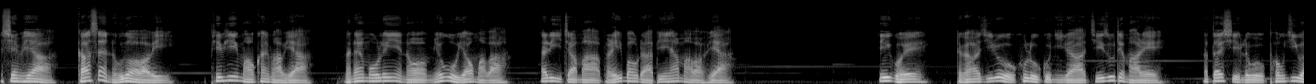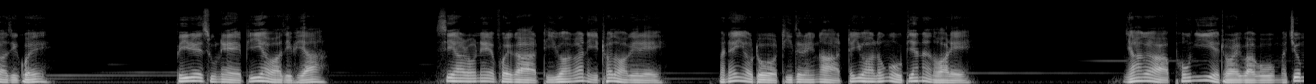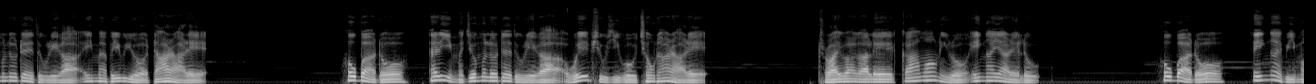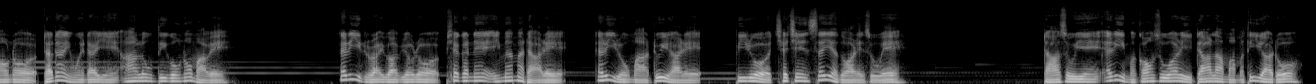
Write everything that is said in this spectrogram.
အရှင်ဖေကားဆက်နှိုးသွားပါပြီဖြည်းဖြည်းမောင်းခိုင်းပါဗျာမနက်မိုးလေးရင်တော့မြို့ကိုရောက်မှာပါအဲ့ဒီကြမှာဗရိတ်ပေါက်တာပြင်ရမှာပါဗျာအေးခွေတကားကြီးတို့ခုလိုကူညီတာကျေးဇူးတင်ပါတယ်အသက်ရှည်လို့ဖုန်ကြည့်ပါစေခွေပေးတဲ့စုနဲ့ပြေးရပါစေဗျာဆရာတော်နဲ့အဖွဲ့ကဒီရွာကနေထွက်သွားခဲ့တယ်။ မနေ့ရောက်တော့ဒီသတင်းကတရွာလုံးကိုပြန့်နှံ့သွားတယ်။ညကဖုန်းကြီးရဲ့ဒရိုင်ဘာကိုမကြွမလွတ်တဲ့သူတွေကအိမ်မက်ပေးပြီးတော့တားတာတဲ့။ဟုတ်ပါတော့အဲ့ဒီမကြွမလွတ်တဲ့သူတွေကအဝေးအဖြူကြီးကိုခြုံထားတာတဲ့ဒရိုင်ဘာကလည်းကားမောင်းနေတော့အိမ်ငှက်ရတယ်လို့ဟုတ်ပါတော့အိမ်ငှက်ပြီးမောင်းတော့ဓာတ်တိုင်ဝင်တိုက်ရင်အားလုံးတီကုန်တော့မှာပဲအဲ့ဒီဒရိုင်ဘာပြောတော့ဖြက်ကနေအိမ်မက်မှတ်တာတဲ့အဲ့ဒီတော့မှတွေ့ရတဲ့ပြီးတော့ချက်ချင်းဆက်ရက်သွားတယ်ဆိုပဲ ဒါဆိုရင်အဲ့ဒီမကောင်းဆိုးဝါးတွေတားလာမှမသိတာတော့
